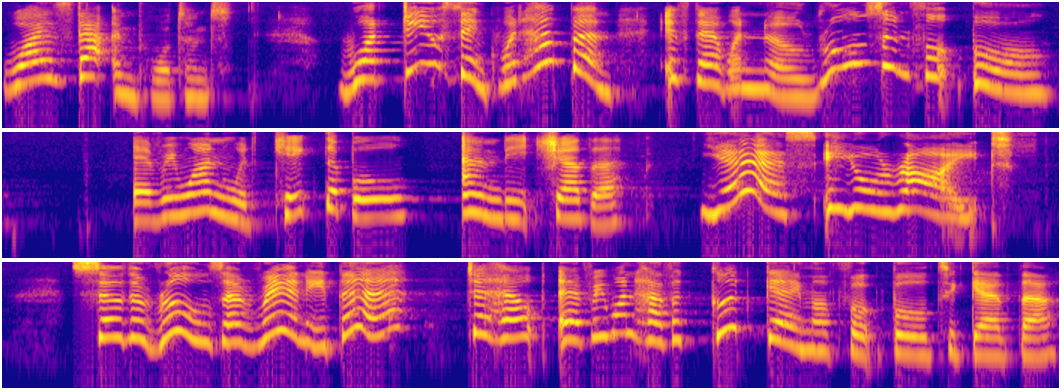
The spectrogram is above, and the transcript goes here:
Why is that important? What do you think would happen if there were no rules in football? Everyone would kick the ball and each other. Yes, you're right. So the rules are really there to help everyone have a good game of football together.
